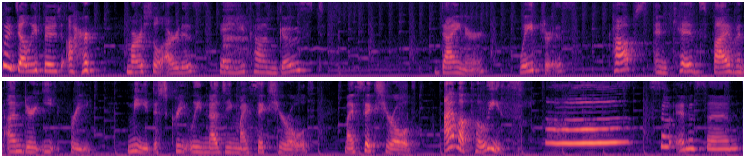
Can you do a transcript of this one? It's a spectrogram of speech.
The jellyfish are martial artist. Okay, Yukon Ghost. Diner. Waitress. Cops and kids five and under eat free. Me discreetly nudging my six year old. My six year old. I'm a police. Oh, so innocent.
